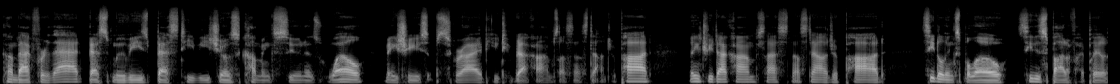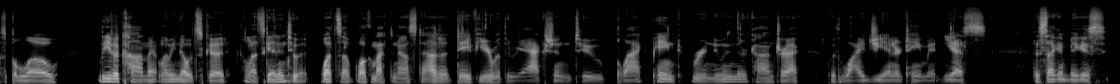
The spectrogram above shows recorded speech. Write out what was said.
come back for that. Best movies, best TV shows coming soon as well. Make sure you subscribe, youtube.com slash nowstalgiapod, linktree.com slash nowstalgiapod. See the links below, see the Spotify playlist below. Leave a comment, let me know it's good, and let's get into it. What's up? Welcome back to Nowstalgia. Dave here with a reaction to Blackpink renewing their contract with YG Entertainment. Yes, the second biggest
